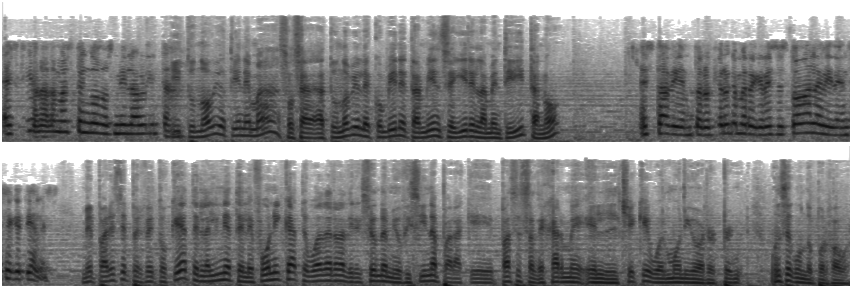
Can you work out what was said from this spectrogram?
Es que yo nada más tengo dos mil ahorita. Y tu novio tiene más, o sea, a tu novio le conviene también seguir en la mentirita, ¿no? Está bien, pero quiero que me regreses toda la evidencia que tienes. Me parece perfecto. Quédate en la línea telefónica. Te voy a dar la dirección de mi oficina para que pases a dejarme el cheque o el money order. Un segundo, por favor.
